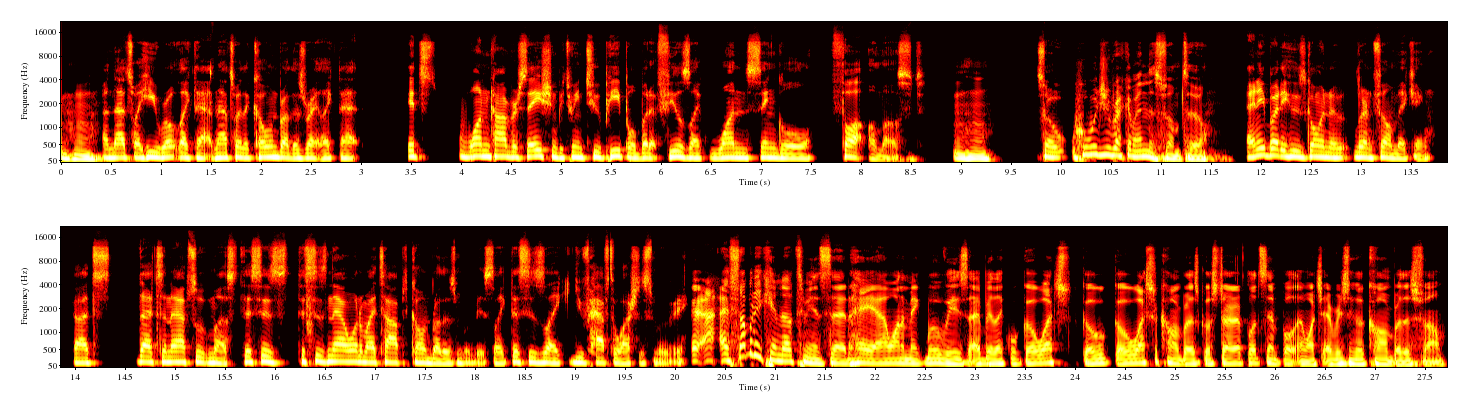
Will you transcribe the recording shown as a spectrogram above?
Mhm. and that's why he wrote like that and that's why the coen brothers write like that it's one conversation between two people but it feels like one single thought almost Mhm. So who would you recommend this film to? anybody who's going to learn filmmaking that's that's an absolute must this is this is now one of my top coen brothers movies like this is like you have to watch this movie If somebody came up to me and said, "Hey, I want to make movies," I'd be like, "Well, go watch, go go watch the Coen Brothers. Go start at Blood Simple and watch every single Coen Brothers film,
